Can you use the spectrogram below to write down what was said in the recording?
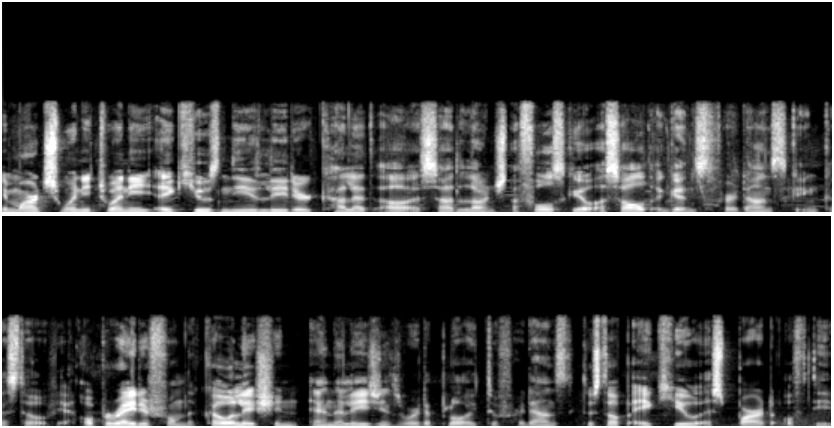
In March 2020, AQ's new leader Khaled al-Assad launched a full-scale assault against Verdansk in Kastovia. Operators from the Coalition and Allegiance were deployed to Verdansk to stop AQ as part of the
